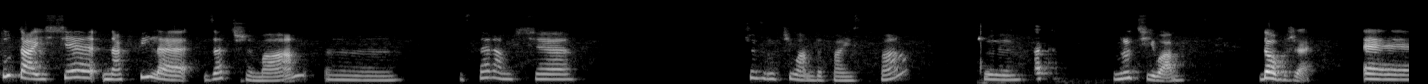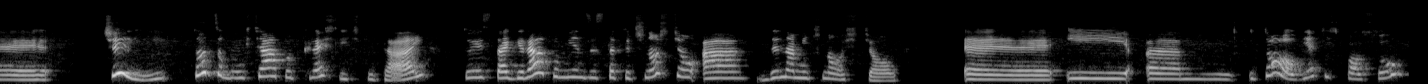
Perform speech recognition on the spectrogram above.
tutaj się na chwilę zatrzymam. E, staram się. Czy wróciłam do Państwa? Czy tak? Wróciłam. Dobrze. E, czyli to, co bym chciała podkreślić tutaj, to jest ta gra pomiędzy statycznością a dynamicznością. E, I, I to, w jaki sposób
